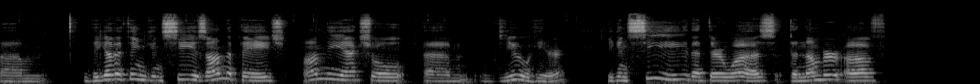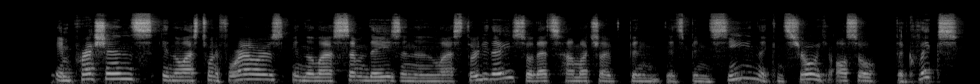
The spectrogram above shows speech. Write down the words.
Um, the other thing you can see is on the page on the actual um, view here you can see that there was the number of impressions in the last 24 hours in the last seven days and in the last 30 days. So that's how much I've been it's been seen. I can show also the clicks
